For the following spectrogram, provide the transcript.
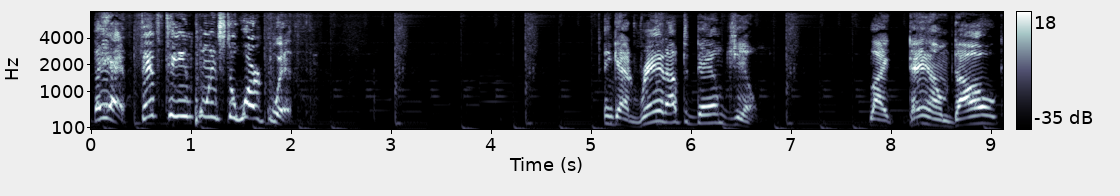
They had 15 points to work with. And got ran out the damn gym. Like, damn, dog.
